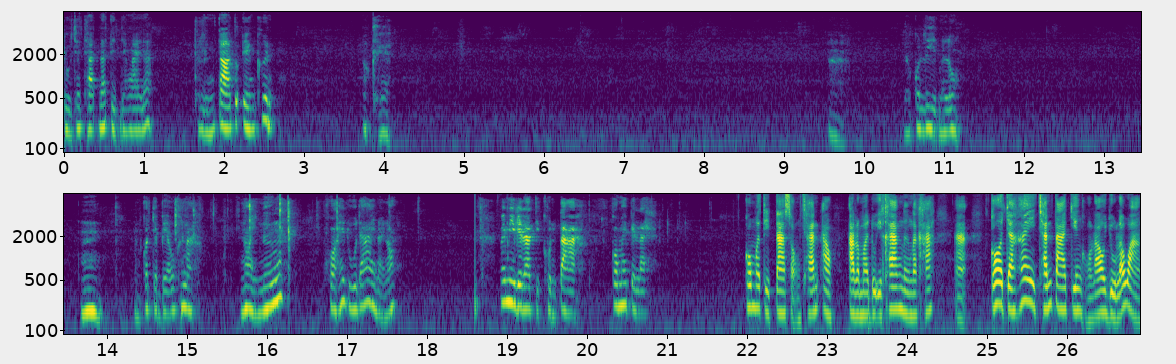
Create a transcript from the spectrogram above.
ดูชัดๆนะติดยังไงนะถลึงตาตัวเองขึ้น โอเค แล้วก็รีดมันลง อืม มันก็จะแบ้วขึ้นมา หน่อยนึง พอให้ดูได้หน่อยเนาะ ไม่มีเวลาติดขนตาก็ไม่เป็นไร ก็มาติดตาสองชั้น เอาเอาเรามาดูอีกข้างหนึ่งนะคะ อะ ก็จะให้ชั้นตาจริงของเราอยู่ระหว่าง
